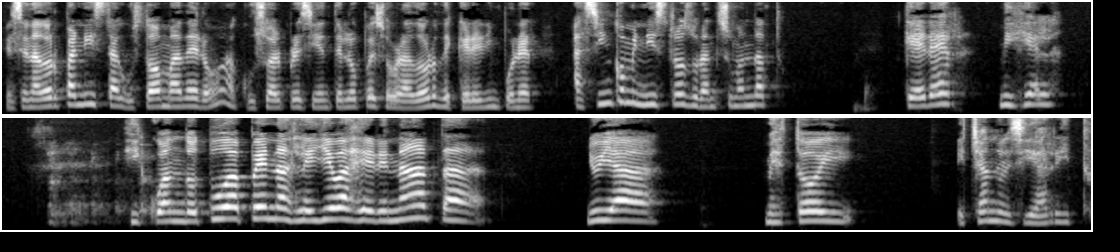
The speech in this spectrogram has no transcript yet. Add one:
El senador panista Gustavo Madero acusó al presidente López Obrador de querer imponer a cinco ministros durante su mandato. Querer, Miguel. Y cuando tú apenas le llevas serenata, yo ya me estoy echando el cigarrito.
